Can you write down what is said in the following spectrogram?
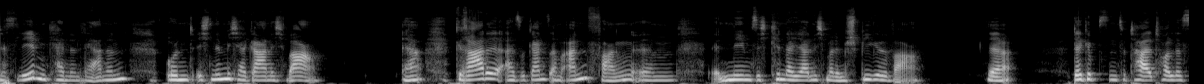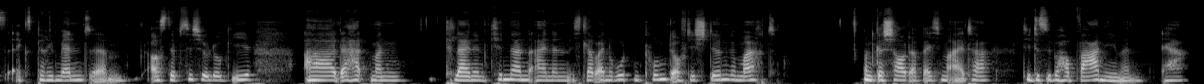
das Leben kennenlernen und ich nehme mich ja gar nicht wahr. Ja, gerade also ganz am Anfang ähm, nehmen sich Kinder ja nicht mal im Spiegel wahr. Ja, da gibt's ein total tolles Experiment ähm, aus der Psychologie. Äh, da hat man kleinen Kindern einen, ich glaube, einen roten Punkt auf die Stirn gemacht und geschaut, ab welchem Alter die das überhaupt wahrnehmen. Ja,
